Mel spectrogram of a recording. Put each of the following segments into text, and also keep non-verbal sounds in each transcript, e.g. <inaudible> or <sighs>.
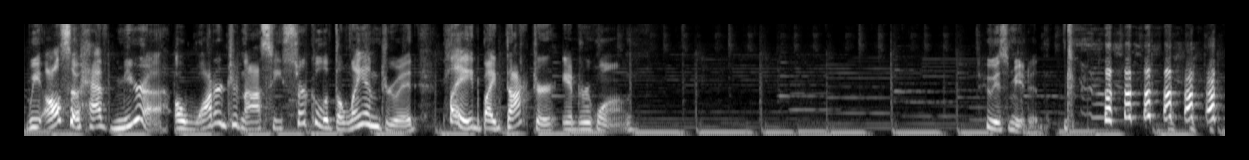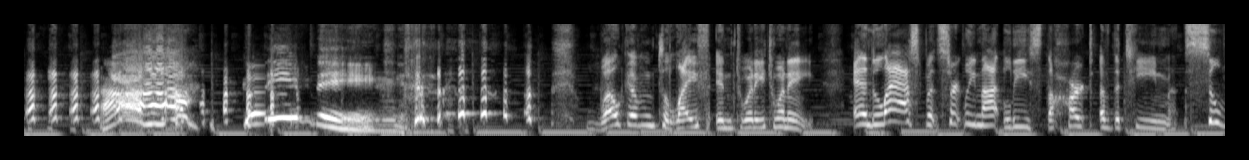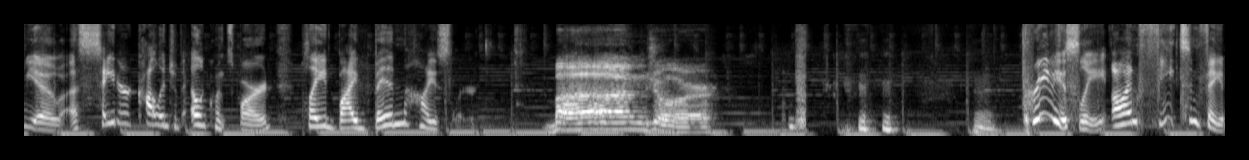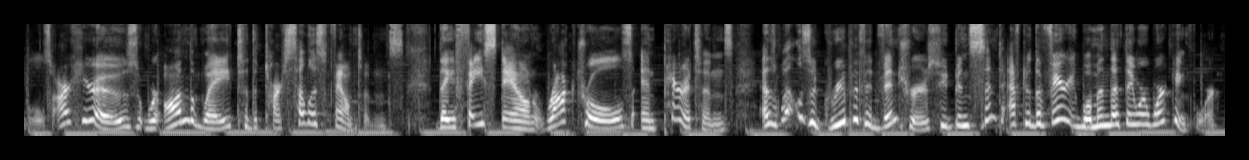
We also have Mira, a water genasi Circle of the Land druid, played by Dr. Andrew Huang. Who is muted. <laughs> ah, good evening. <laughs> Welcome to Life in 2020. And last but certainly not least, the heart of the team, Silvio, a Satyr College of Eloquence bard, played by Ben Heisler. Bonjour. <laughs> Hmm. Previously on Feats and Fables, our heroes were on the way to the Tarcellus Fountains. They faced down rock trolls and peritons, as well as a group of adventurers who'd been sent after the very woman that they were working for.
